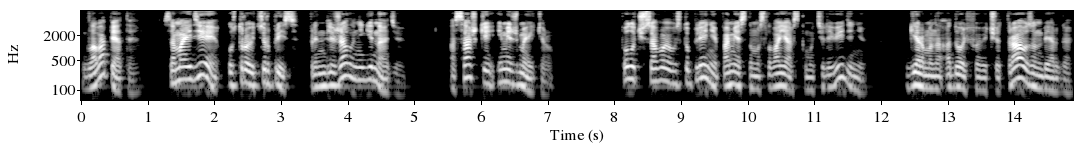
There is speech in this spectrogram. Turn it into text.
Глава 5. Сама идея устроить сюрприз принадлежала не Геннадию, а Сашке имиджмейкеру. Получасовое выступление по местному славоярскому телевидению Германа Адольфовича Траузенберга,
